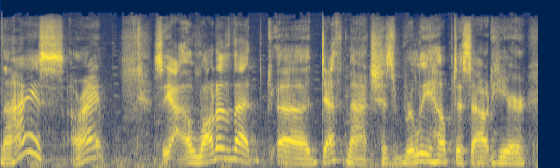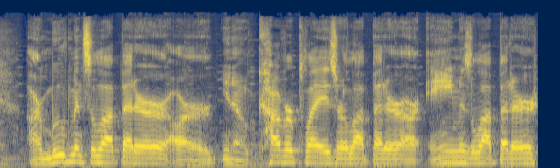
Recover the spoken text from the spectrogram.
Nice. All right. So yeah, a lot of that uh, death match has really helped us out here. Our movement's a lot better. Our you know cover plays are a lot better. Our aim is a lot better.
